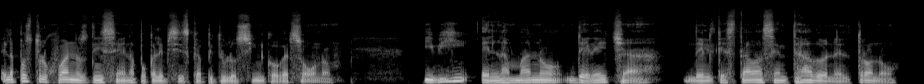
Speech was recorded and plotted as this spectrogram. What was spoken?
El apóstol Juan nos dice en Apocalipsis capítulo 5, verso 1, y vi en la mano derecha del que estaba sentado en el trono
